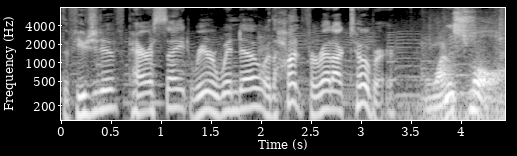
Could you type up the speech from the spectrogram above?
The Fugitive, Parasite, Rear Window, or The Hunt for Red October. Once more,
